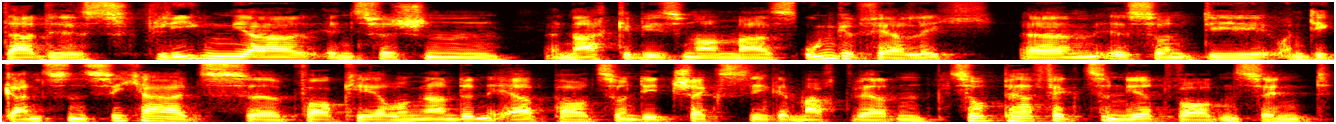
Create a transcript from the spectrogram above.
da das Fliegen ja inzwischen nachgewiesenermaßen ungefährlich ähm, ist und die, und die ganzen Sicherheitsvorkehrungen an den Airports und die Checks, die gemacht werden, so perfektioniert worden sind,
